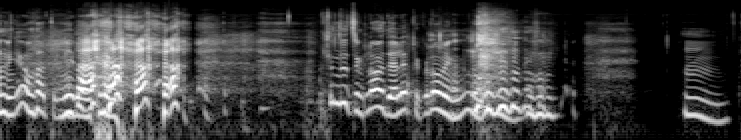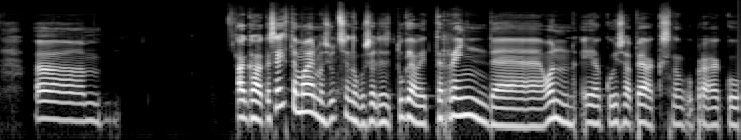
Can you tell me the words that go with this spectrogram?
on mingi, vaata, nii läheb tundub, et see on Claudia Leppiku looming hmm. um, aga kas ehtemaailmas üldse nagu selliseid tugevaid trende on ja kui sa peaks nagu praegu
